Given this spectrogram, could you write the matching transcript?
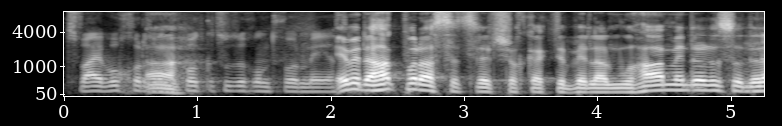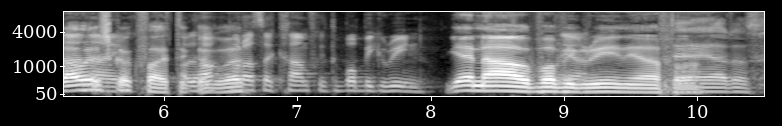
zwei Wochen oder so, Ah. der Podcast rauskommt, vor mehr. Eben, der Hakboras hat zuletzt doch gegen den Belal Muhammad oder so, der Nein, auch erst gefightet. Also wer? Hakparas hat gekämpft gegen den Bobby Green. Genau, Bobby Ja. Green, ja. Voll. Ja, ja, das.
